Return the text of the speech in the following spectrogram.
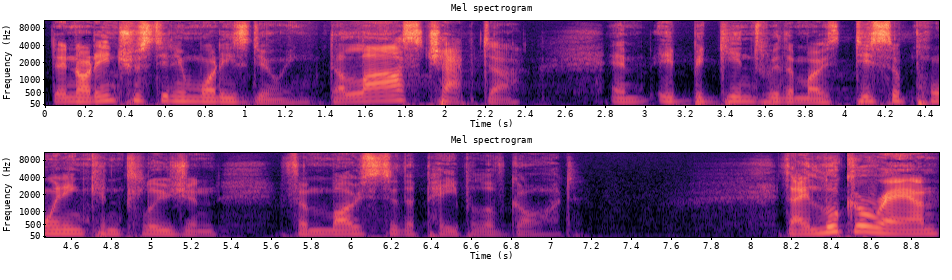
They're not interested in what he's doing. The last chapter, and it begins with the most disappointing conclusion for most of the people of God. They look around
